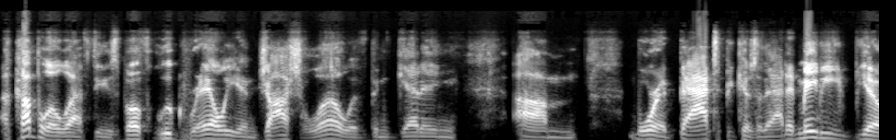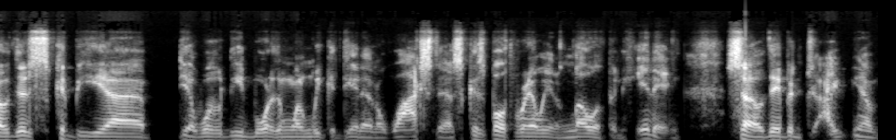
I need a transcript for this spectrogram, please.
a couple of lefties. Both Luke Raley and Josh Lowe have been getting um, more at bats because of that. And maybe you know this could be uh, you know, we'll need more than one week of data to watch this because both Raley and Lowe have been hitting. So they've been, I, you know,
